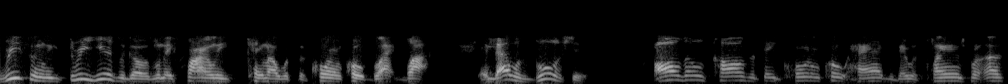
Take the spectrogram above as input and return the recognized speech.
Recently, three years ago, is when they finally came out with the quote unquote black box. And that was bullshit. All those calls that they quote unquote had that there was plans for us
